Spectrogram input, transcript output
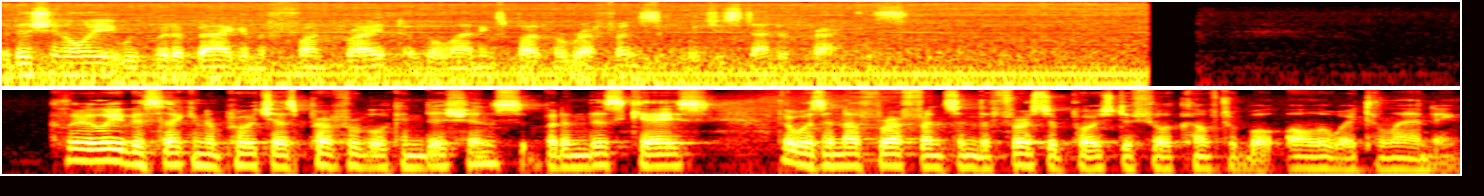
Additionally, we put a bag in the front right of the landing spot for reference, which is standard practice. Clearly, the second approach has preferable conditions, but in this case, there was enough reference in the first approach to feel comfortable all the way to landing.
